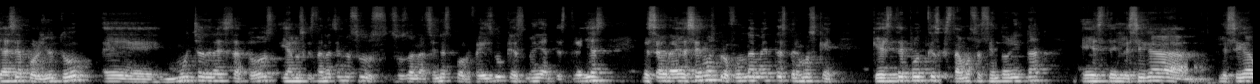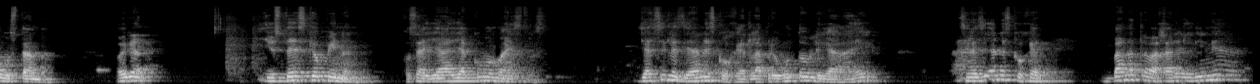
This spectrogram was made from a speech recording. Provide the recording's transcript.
ya sea por YouTube, eh, muchas gracias a todos y a los que están haciendo sus, donaciones por Facebook, que es mediante estrellas, les agradecemos profundamente, esperemos que, que este podcast que estamos haciendo ahorita este, les, siga, les siga gustando. Oigan, ¿y ustedes qué opinan? O sea, ya, ya como maestros, ya si les dieran a escoger, la pregunta obligada, ¿eh? Si les dieran a escoger, ¿van a trabajar en línea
